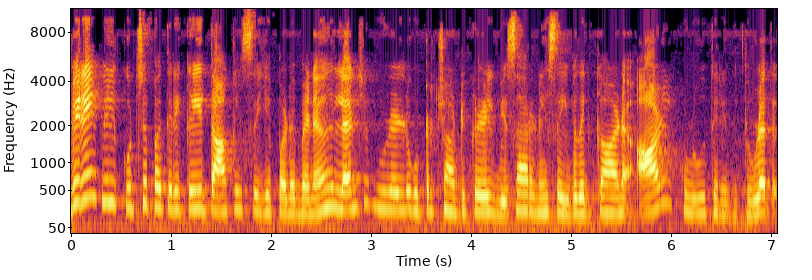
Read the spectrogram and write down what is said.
விரைவில் குற்றப்பத்திரிகை தாக்கல் செய்யப்படும் என லஞ்ச ஊழல் குற்றச்சாட்டுகளை விசாரணை செய்வதற்கான ஆணைக்குழு தெரிவித்துள்ளது.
